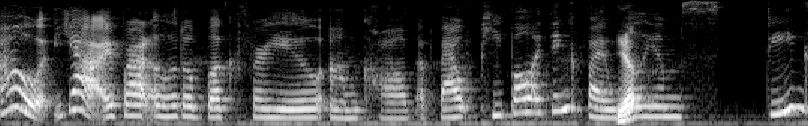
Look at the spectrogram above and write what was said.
Oh yeah, I brought a little book for you um, called "About People." I think by Yep. William Steig.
